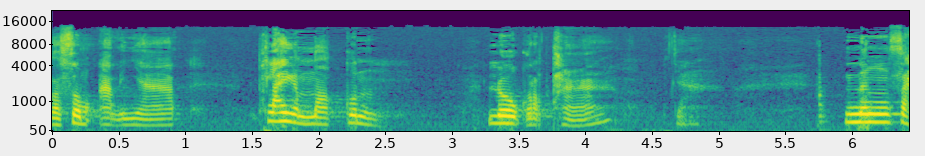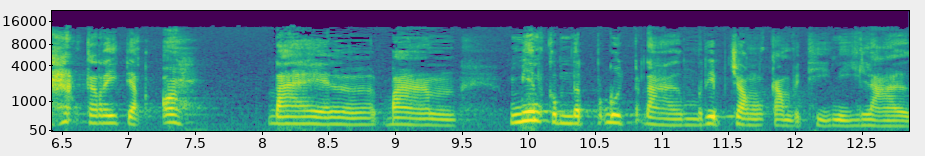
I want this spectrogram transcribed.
ក៏សូមអនុញ្ញាតថ្លែងអំណរគុណលោករដ្ឋាចានិងសហការីទាំងអស់ដែលបានមានគំនិតផ្ដួចផ្ដើមរៀបចំកម្មវិធីនេះឡើង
